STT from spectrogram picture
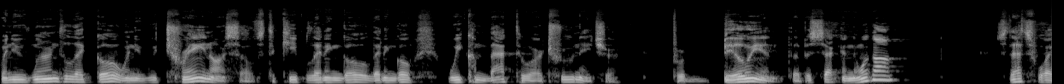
When you learn to let go, when you, we train ourselves to keep letting go, letting go, we come back to our true nature for a billionth of a second and we're gone. So that's why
